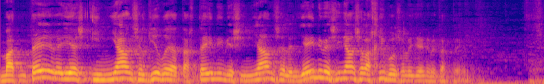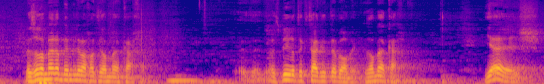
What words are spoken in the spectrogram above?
במתנתר יש עניין של גדרי התחתינים, יש עניין של עליינים, יש עניין של החיבור של עליינים ותחתינים. וזאת אומרת במילים אחרות, זה אומר ככה. אסביר את זה קצת יותר בעומק. זה אומר ככה. יש,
